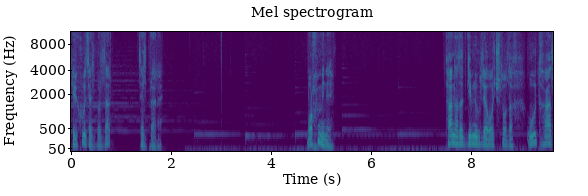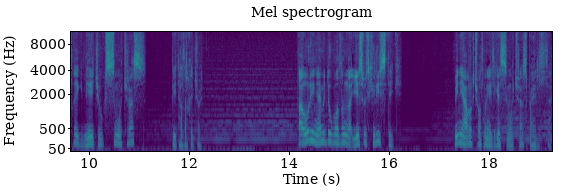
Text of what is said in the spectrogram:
тэрхүү залбирлаар залбираарай. Бурхан минь ээ. Та надад гим нүглээ уучлуулах үүд хаалгыг нээж өгсөн учраас би талархаж байна. Та өөрийн амьд үг болон Есүс Христийг миний аврагч болгон илгээсэн учраас баярлалаа.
